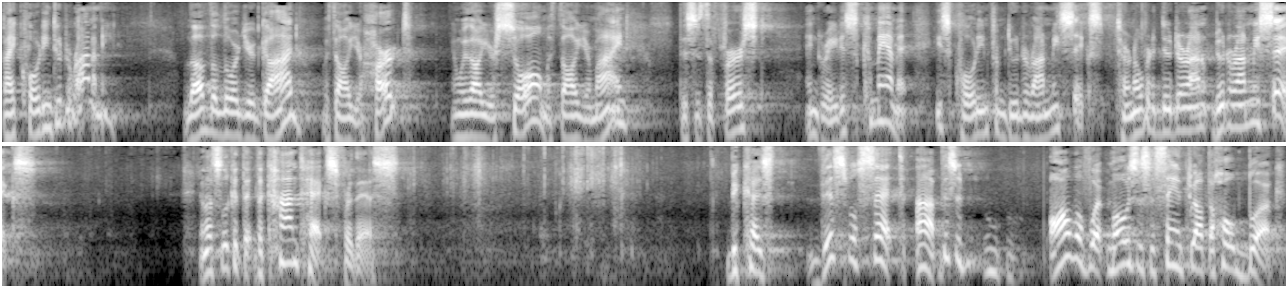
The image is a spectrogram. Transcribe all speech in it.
by quoting Deuteronomy. Love the Lord your God with all your heart, and with all your soul and with all your mind. This is the first and greatest commandment. He's quoting from Deuteronomy 6. Turn over to Deuteron- Deuteronomy 6. And let's look at the, the context for this. Because this will set up, this is all of what Moses is saying throughout the whole book.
